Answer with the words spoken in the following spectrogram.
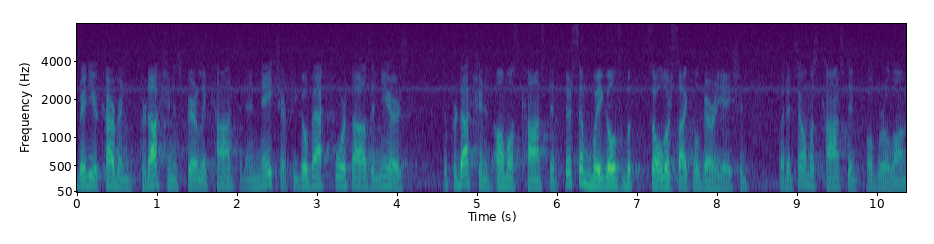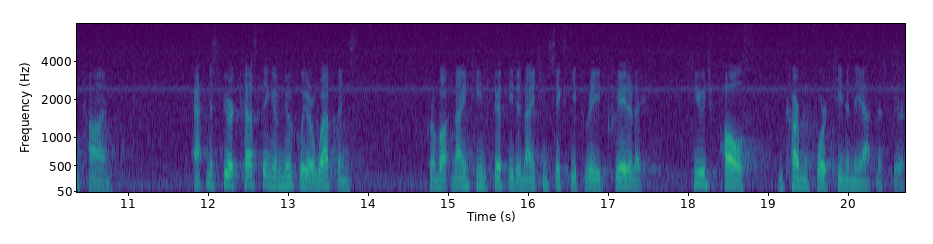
radiocarbon production is fairly constant. In nature, if you go back 4,000 years, the production is almost constant. There's some wiggles with solar cycle variation, but it's almost constant over a long time. Atmospheric testing of nuclear weapons from about 1950 to 1963 created a huge pulse in carbon 14 in the atmosphere.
